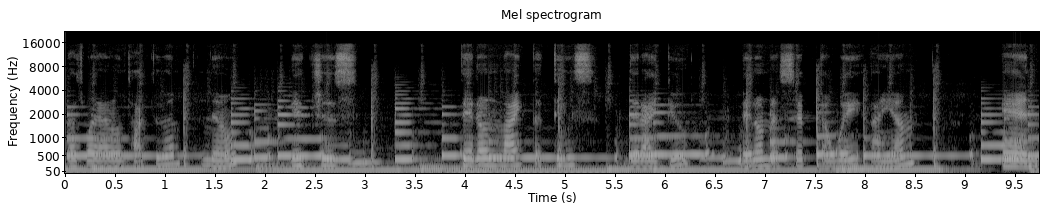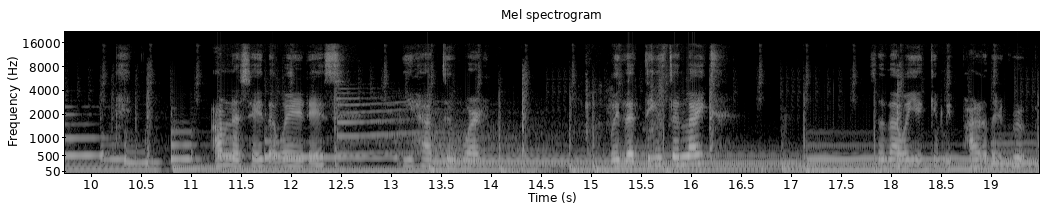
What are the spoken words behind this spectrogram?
that's why I don't talk to them. No, it's just they don't like the things that I do, they don't accept the way I am. And I'm gonna say the way it is. You have to work with the things they like so that way you can be part of their group.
